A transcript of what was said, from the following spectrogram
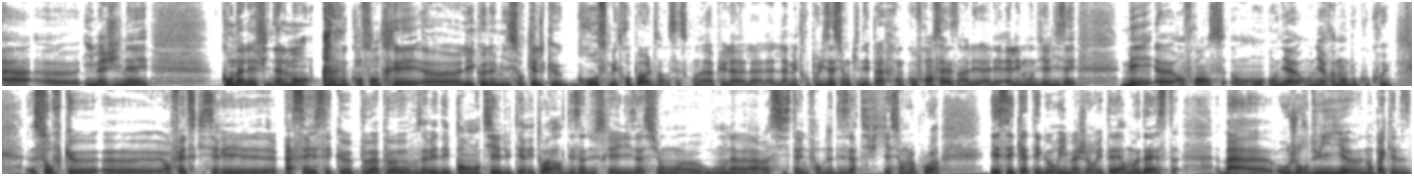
a imaginé qu'on allait finalement concentrer euh, l'économie sur quelques grosses métropoles, hein, c'est ce qu'on a appelé la, métropolisation, qui n'est pas franco-française, hein, elle, est mondialisée, mais euh, en France, on, y a, vraiment beaucoup cru. Sauf que, euh, en fait, ce qui s'est passé, c'est que peu à peu, vous avez des pans entiers du territoire, des industrialisations où on a assisté à une forme de désertification de l'emploi, et ces catégories majoritaires, modestes, bah, aujourd'hui, non pas qu'elles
